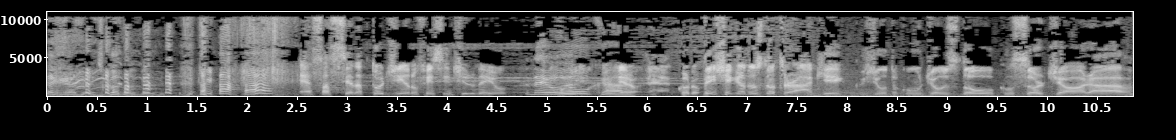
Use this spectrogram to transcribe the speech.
essa cena todinha não fez sentido nenhum. Nenhum, né? Não, cara. É, quando vem chegando os Dothraki junto com o Jon Snow, com o Sir Jorah,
